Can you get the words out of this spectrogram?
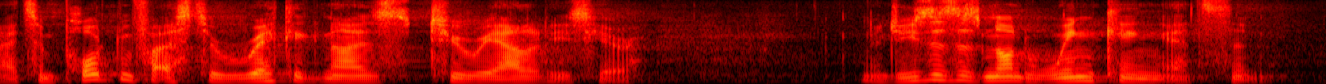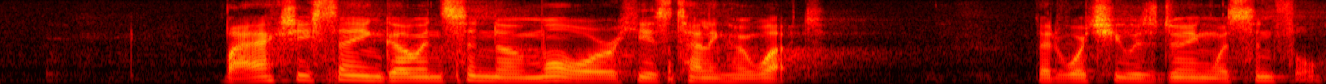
It's important for us to recognize two realities here. Jesus is not winking at sin. By actually saying, Go and sin no more, he is telling her what? That what she was doing was sinful.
